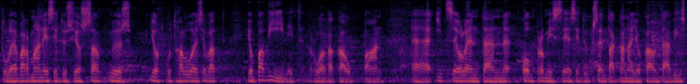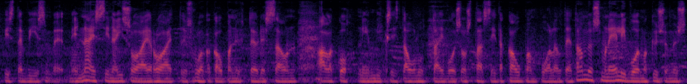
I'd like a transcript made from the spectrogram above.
tulee varmaan esitys, jossa myös jotkut haluaisivat jopa viinit ruokakauppaan. Itse olen tämän kompromissiesityksen takana, joka on tämä 5.5. En näe siinä isoa eroa, että jos ruokakaupan yhteydessä on alko, niin miksi sitä olutta ei voisi ostaa siitä kaupan puolelta. Ja tämä on myös sellainen elinvoimakysymys.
